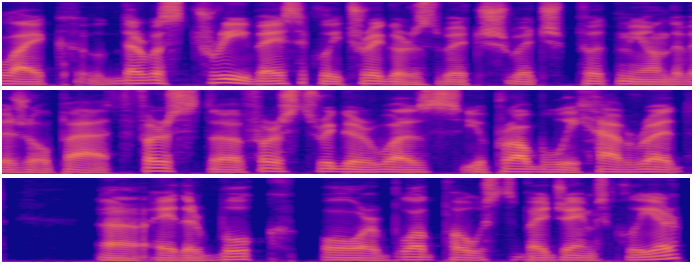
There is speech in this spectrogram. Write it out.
like there was three basically triggers which which put me on the visual path. First, uh, first trigger was you probably have read uh, either book or blog posts by James Clear,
